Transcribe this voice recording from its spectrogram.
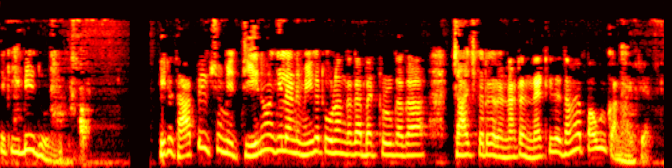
ඒක ඉබේ දුවනවා. ඊට සාපේක්ෂව මේ තියෙනවා කියලානේ මේකට උලංග ගගා පෙට්‍රල් ගගා charge කර කර නට නැටිද තමයි පවුල් කරනවා කියන්නේ.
